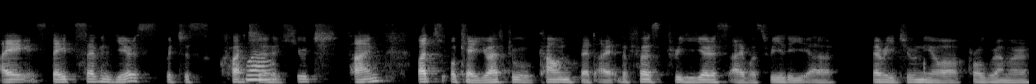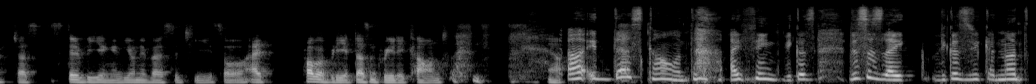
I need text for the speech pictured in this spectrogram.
I stayed seven years, which is quite wow. a huge time. But okay, you have to count that I the first three years I was really a very junior programmer, just still being in university. So I probably it doesn't really count. yeah. Uh, it does count, I think, because this is like because you cannot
